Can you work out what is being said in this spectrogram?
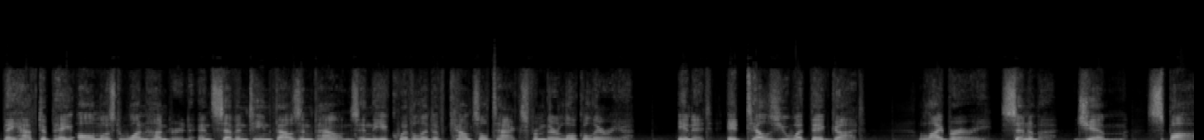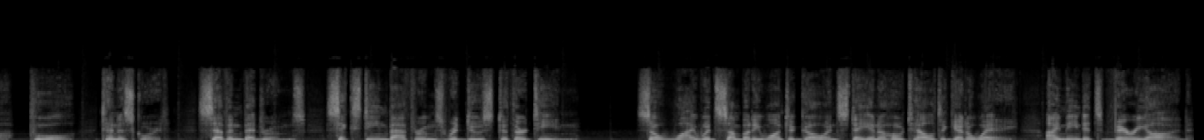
they have to pay almost £117,000 in the equivalent of council tax from their local area. In it, it tells you what they've got. Library, cinema, gym, spa, pool, tennis court, 7 bedrooms, 16 bathrooms reduced to 13. So why would somebody want to go and stay in a hotel to get away? I mean, it's very odd.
